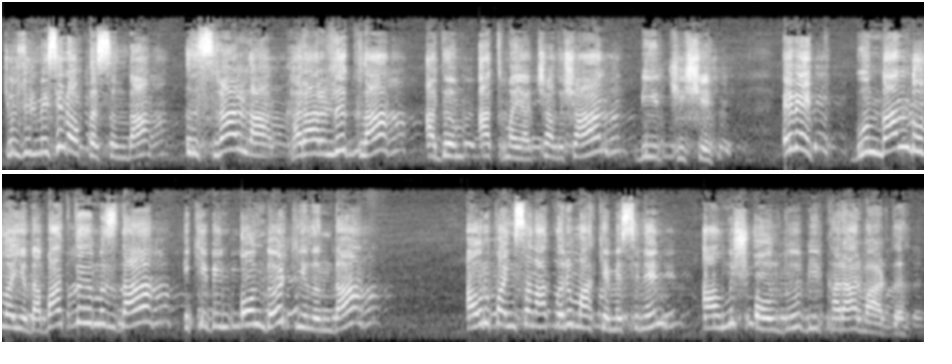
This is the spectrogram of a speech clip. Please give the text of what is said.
çözülmesi noktasında ısrarla, kararlılıkla adım atmaya çalışan bir kişi. Evet, bundan dolayı da baktığımızda 2014 yılında Avrupa İnsan Hakları Mahkemesi'nin almış olduğu bir karar vardı.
